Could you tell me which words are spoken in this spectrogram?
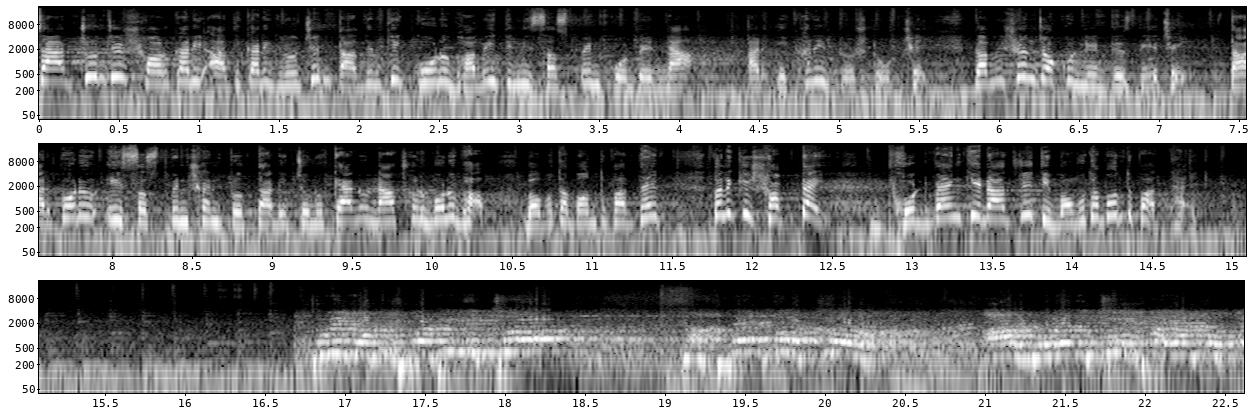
চারজন যে সরকারি আধিকারিক রয়েছেন, তাদেরকে কোনোভাবেই তিনি সাসপেন্ড করবেন না। আর এখানেই প্রশ্ন উঠছে, কমিশন যখন নির্দেশ দিয়েছে, তারপরেও এই সাসপেনশন প্রত্যাহারের জন্য কেন না ছোড় মনোভাব মমতা বন্দ্যোপাধ্যায়ের? তাহলে কি সবটাই ভোট ব্যাংকের রাজনীতি মমতা বন্দ্যোপাধ্যায়ের? সাসপেন্ড করছ। আর বলে দিচ্ছ এফআইআর করতে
